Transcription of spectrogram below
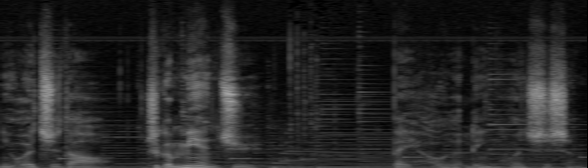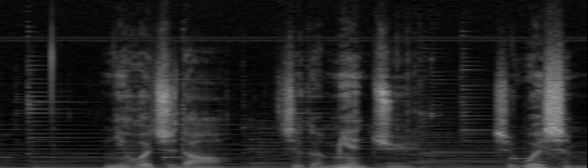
你会知道这个面具背后的灵魂是什么，你会知道这个面具是为什么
